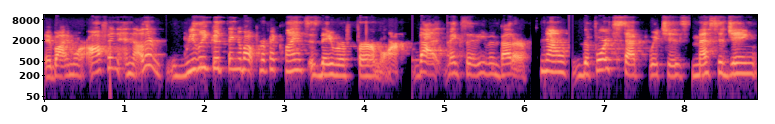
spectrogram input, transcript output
they buy more often. And the other really good thing about perfect clients is they refer more. That makes it even better. Now, the fourth step, which is messaging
